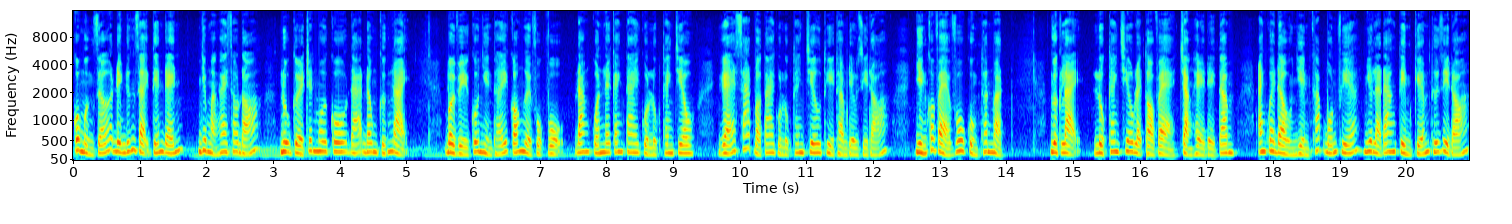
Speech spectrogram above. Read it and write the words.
Cô mừng rỡ định đứng dậy tiến đến, nhưng mà ngay sau đó, nụ cười trên môi cô đã đông cứng lại. Bởi vì cô nhìn thấy có người phục vụ đang quấn lấy cánh tay của Lục Thanh Chiêu, ghé sát vào tay của Lục Thanh Chiêu thì thầm điều gì đó, nhìn có vẻ vô cùng thân mật. Ngược lại, Lục Thanh Chiêu lại tỏ vẻ chẳng hề để tâm, anh quay đầu nhìn khắp bốn phía như là đang tìm kiếm thứ gì đó.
